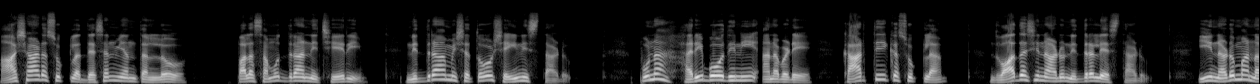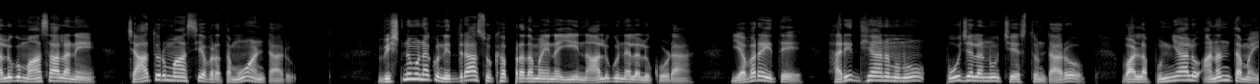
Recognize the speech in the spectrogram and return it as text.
ఆషాఢశుక్ల దశన్యంతంలో పల సముద్రాన్ని చేరి నిద్రామిషతో శయనిస్తాడు. పునః హరిబోధిని అనబడే కార్తీక శుక్ల ద్వాదశి నాడు నిద్రలేస్తాడు. ఈ నడుమ నలుగు మాసాలనే చాతుర్మాస్య వ్రతము అంటారు. విష్ణువునకు నిద్రాసుఖప్రదమైన ఈ నాలుగు నెలలు కూడా ఎవరైతే హరిధ్యానమము పూజలను చేస్తుంటారో వాళ్ళ పుణ్యాలు అనంతమై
